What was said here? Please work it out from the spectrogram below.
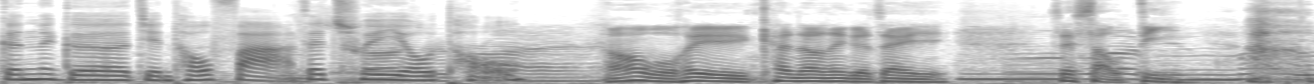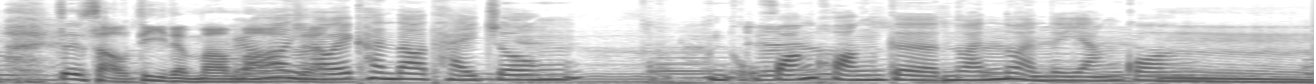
跟那个剪头发在吹油头，然后我会看到那个在在扫地，在扫地的妈妈，然后你还会看到台中。黄黄的暖暖的阳光。嗯。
